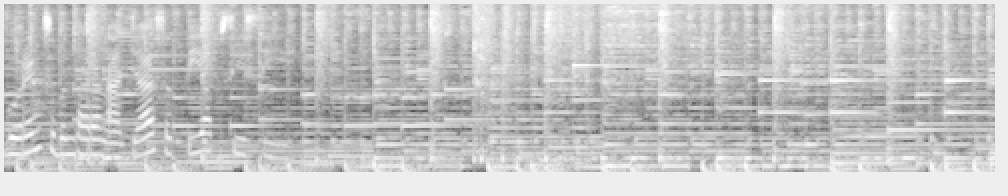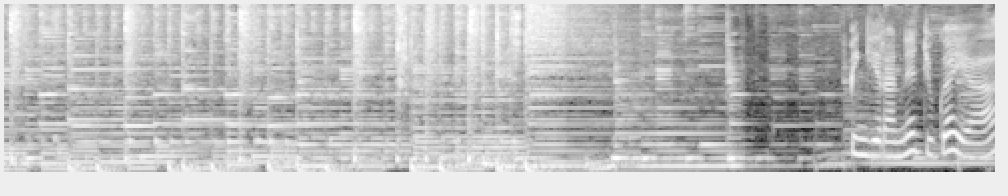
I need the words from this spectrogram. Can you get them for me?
Goreng sebentaran aja setiap sisi. Pinggirannya juga ya.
